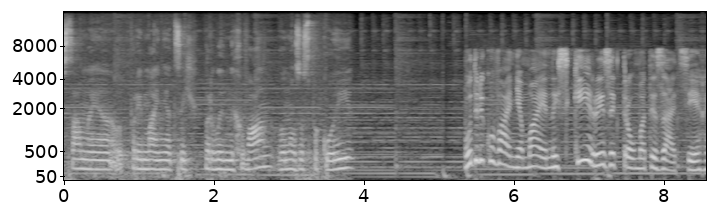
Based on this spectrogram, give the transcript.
саме приймання цих перлинних ван, воно заспокоює. Водолікування має низький ризик травматизації.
